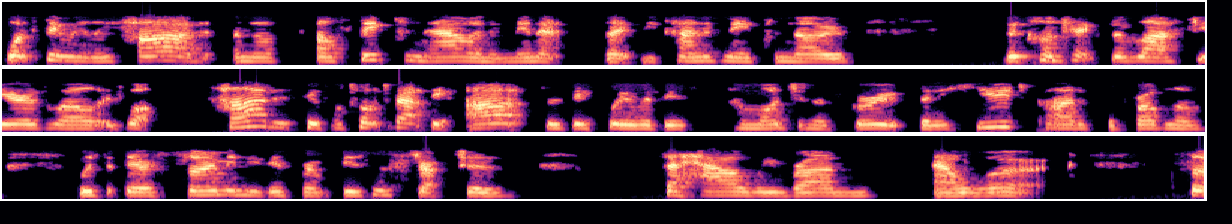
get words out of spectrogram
what's been really hard, and I'll, I'll speak to now in a minute, but you kind of need to know the context of last year as well, is what's hard is people talked about the arts as if we were this homogenous group, but a huge part of the problem was that there are so many different business structures for how we run our work. So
